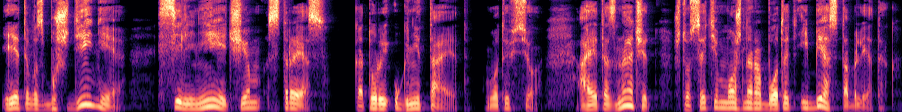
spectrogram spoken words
И это возбуждение сильнее, чем стресс, который угнетает. Вот и все. А это значит, что с этим можно работать и без таблеток.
